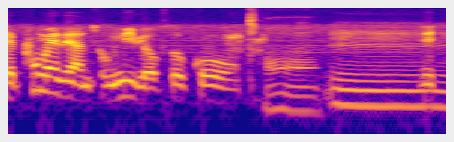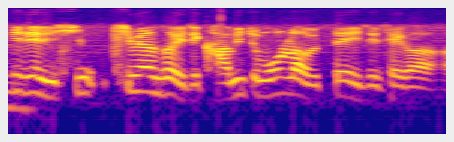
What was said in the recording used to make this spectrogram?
제 폼에 대한 정립이 없었고 어. 음, 이제 시즌이 시- 치면서 이제 감이 좀 올라올 때 이제 제가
